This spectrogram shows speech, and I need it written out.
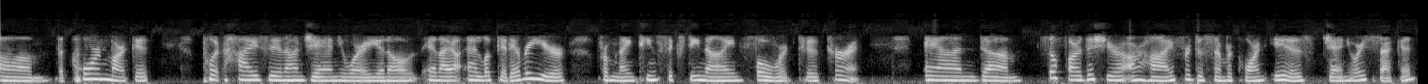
um, the corn market put highs in on January, you know, and I, I looked at every year from 1969 forward to current. And um, so far this year, our high for December corn is January 2nd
